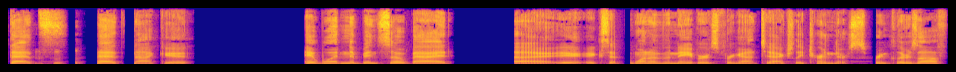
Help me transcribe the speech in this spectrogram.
That's that's not good. It wouldn't have been so bad, uh, except one of the neighbors forgot to actually turn their sprinklers off,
